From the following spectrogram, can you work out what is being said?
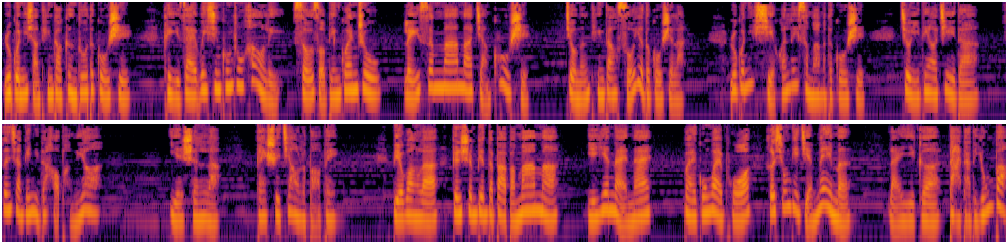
如果你想听到更多的故事，可以在微信公众号里搜索并关注。雷森妈妈讲故事，就能听到所有的故事了。如果你喜欢雷森妈妈的故事，就一定要记得分享给你的好朋友啊！夜深了，该睡觉了，宝贝，别忘了跟身边的爸爸妈妈、爷爷奶奶、外公外婆和兄弟姐妹们来一个大大的拥抱，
